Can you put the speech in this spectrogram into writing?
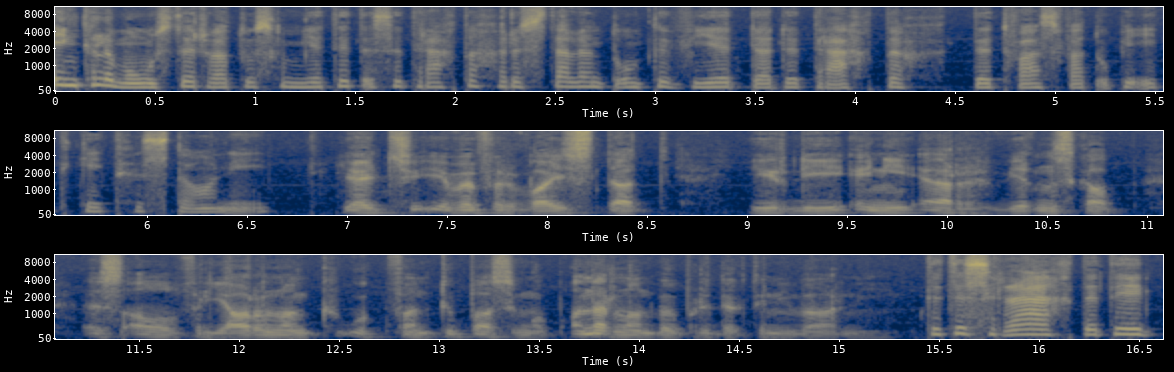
enkele monsters wat ons gemeet het, is dit regtig gerusstellend om te weet dat dit regtig dit was wat op die etiket gestaan het. Jy het so ewe verwys dat hierdie NER wetenskap is al vir jare lank ook van toepassing op ander landbouprodukte nie waar nie. Dit is reg, dit het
